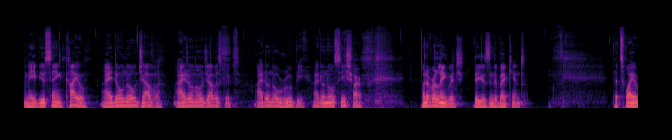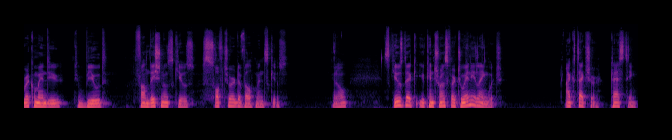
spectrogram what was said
Maybe you're saying, Caio, I don't know Java. I don't know JavaScript. I don't know Ruby. I don't know C Sharp. Whatever language they use in the backend. That's why I recommend you to build foundational skills, software development skills. You know, skills that you can transfer to any language. Architecture, testing,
